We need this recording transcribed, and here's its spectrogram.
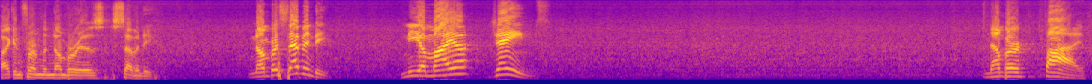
I confirm the number is 70. Number 70, Nehemiah James. Number 5.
